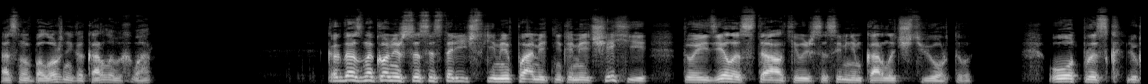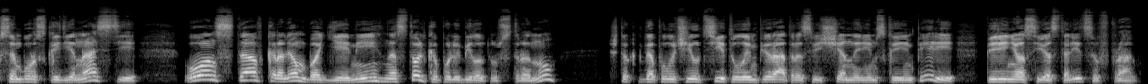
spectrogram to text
основоположника Карловых Вар. Когда знакомишься с историческими памятниками Чехии, то и дело сталкиваешься с именем Карла IV. Отпрыск люксембургской династии, он, став королем Богемии, настолько полюбил эту страну, что когда получил титул императора Священной Римской империи, перенес ее столицу в Прагу.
